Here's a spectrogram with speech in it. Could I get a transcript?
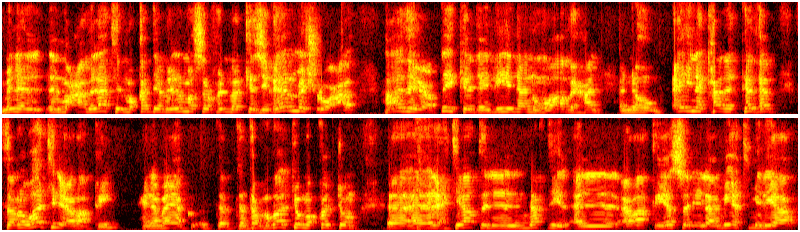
من المعاملات المقدمة للمصرف المركزي غير مشروعة هذا يعطيك دليلا واضحا انه أين كانت تذهب ثروات العراقيين. حينما تفضلتم وقلتم آه، الاحتياط النقدي العراقي يصل إلى 100 مليار.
